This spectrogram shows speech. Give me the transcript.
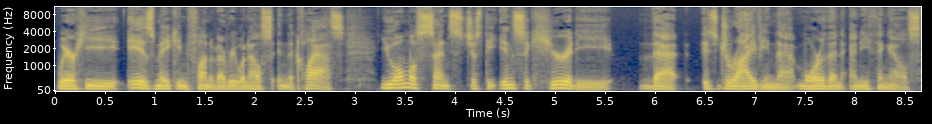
where he is making fun of everyone else in the class. You almost sense just the insecurity that is driving that more than anything else.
